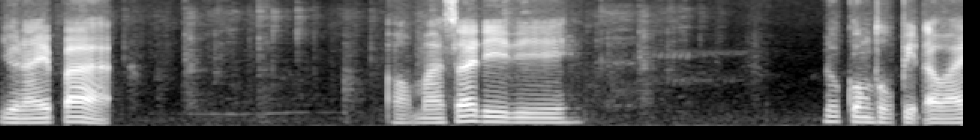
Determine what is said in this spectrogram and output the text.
อยู่ไหนป้า ออกมาซะดีๆ ลูกกรงถูกปิดเอาไว้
